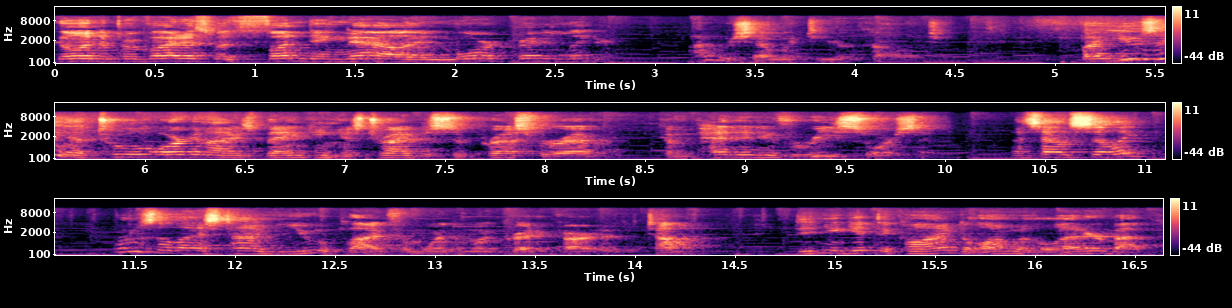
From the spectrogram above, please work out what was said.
going to provide us with funding now and more credit later? I wish I went to your college. By using a tool organized banking has tried to suppress forever, competitive resourcing. That sounds silly? When was the last time you applied for more than one credit card at a time? Didn't you get declined along with a letter about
